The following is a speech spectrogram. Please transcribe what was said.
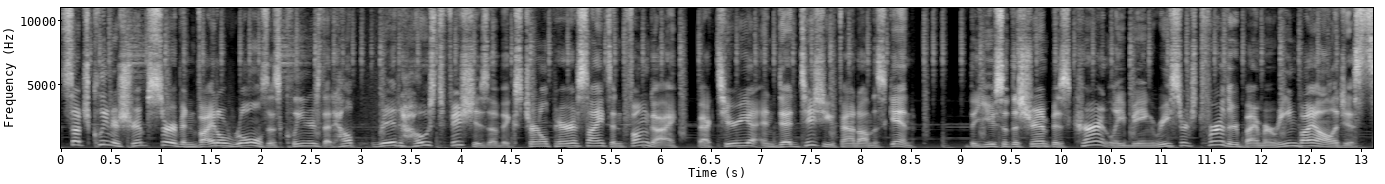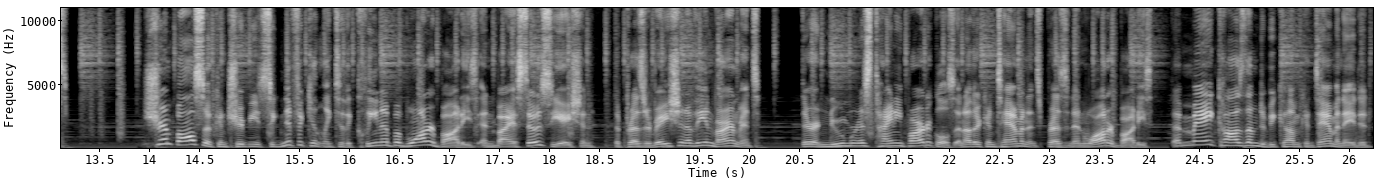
Such cleaner shrimp serve in vital roles as cleaners that help rid host fishes of external parasites and fungi, bacteria, and dead tissue found on the skin. The use of the shrimp is currently being researched further by marine biologists. Shrimp also contribute significantly to the cleanup of water bodies and, by association, the preservation of the environment. There are numerous tiny particles and other contaminants present in water bodies that may cause them to become contaminated.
